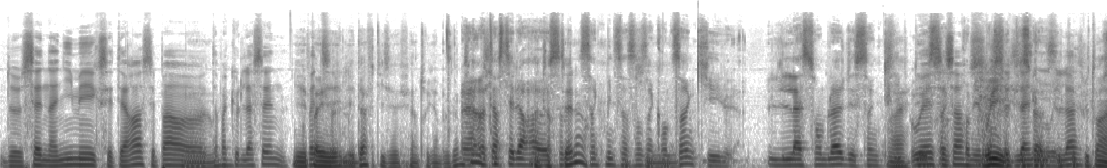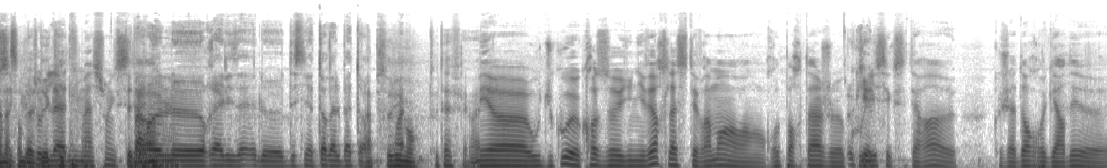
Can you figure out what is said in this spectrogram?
de scènes animées, etc. C'est pas, euh, Ouais. t'as pas que de la scène. Il y En avait fait, pas les, les Daft, ils avaient fait un truc un peu comme Euh, ça. euh, Interstellar. 5555, qui est l'assemblage des cinq clips. Ouais. des Ouais, cinq c'est ça. C'est plutôt un assemblage plutôt de de clips. l'animation, etc. Par euh, le, réalisa- le dessinateur d'Albator. Absolument, tout à fait. ouais. Mais euh, où du coup, euh, Cross the Universe, là, c'était vraiment un reportage euh, coulisses, etc. euh, que j'adore regarder. euh,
